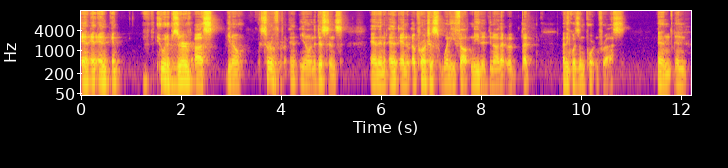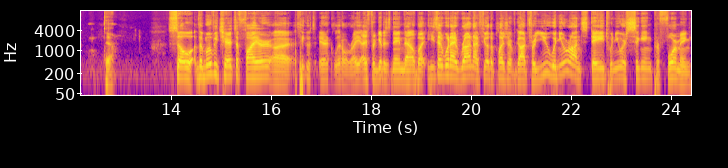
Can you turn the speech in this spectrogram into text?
and, and, and, and who would observe us, you know, sort of, you know, in the distance and then, and, and approach us when he felt needed, you know, that, that I think was important for us. And, and yeah. So the movie Chariots of Fire, uh, I think it was Eric Liddell, right? I forget his name now, but he said, "When I run, I feel the pleasure of God." For you, when you were on stage, when you were singing, performing,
